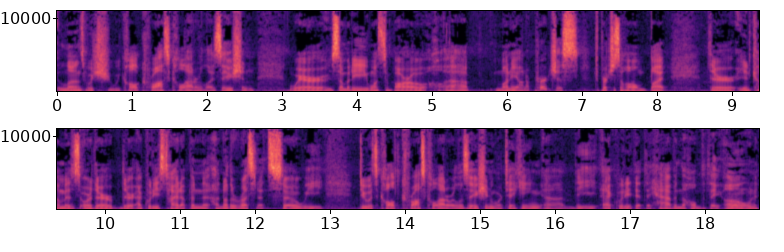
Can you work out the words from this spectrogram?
loans which we call cross collateralization, where somebody wants to borrow uh, money on a purchase to purchase a home, but their income is or their their equity is tied up in another residence. So we do what's called cross collateralization. We're taking uh, the equity that they have in the home that they own,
